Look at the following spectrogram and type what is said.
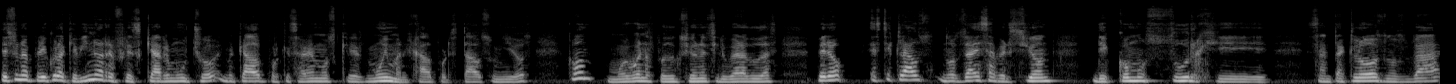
Es una película que vino a refrescar mucho el mercado porque sabemos que es muy manejado por Estados Unidos, con muy buenas producciones y lugar a dudas, pero este Klaus nos da esa versión de cómo surge Santa Claus, nos va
